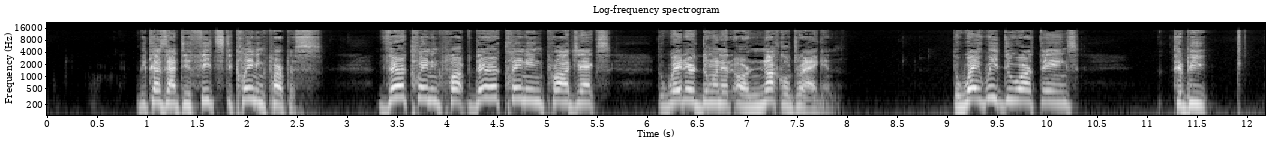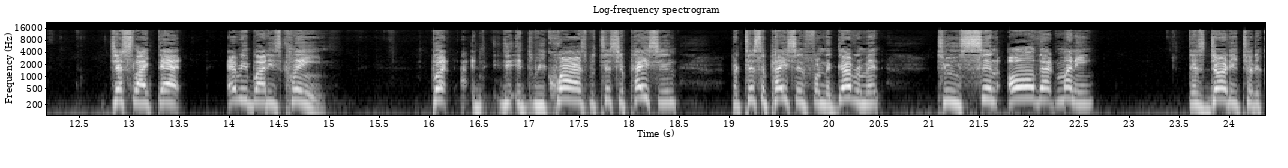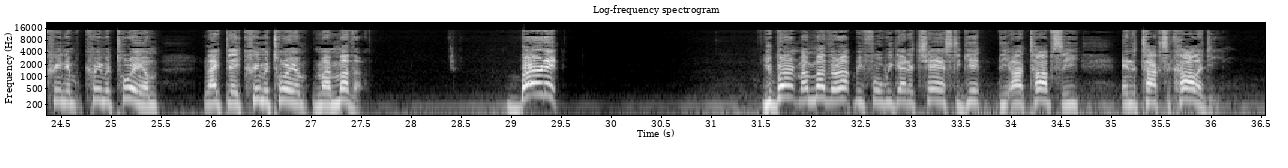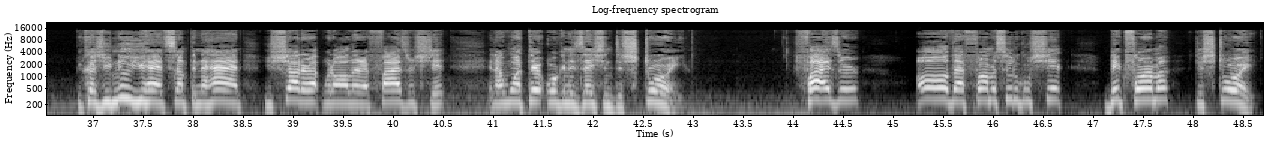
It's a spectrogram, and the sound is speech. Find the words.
because that defeats the cleaning purpose. Their cleaning their cleaning projects, the way they're doing it, are knuckle dragging. The way we do our things could be just like that. Everybody's clean, but it requires participation, participation from the government to send all that money that's dirty to the crematorium, like the crematorium my mother. Burn it. You burnt my mother up before we got a chance to get the autopsy and the toxicology. Because you knew you had something to hide. You shot her up with all of that Pfizer shit, and I want their organization destroyed. Pfizer, all that pharmaceutical shit, big pharma, destroyed.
